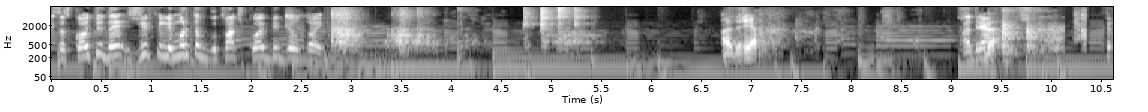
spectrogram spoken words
с който и да е, жив или мъртъв готвач, кой би бил той? Адрия. Адриан? Да.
